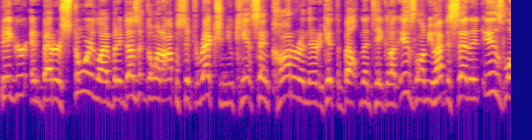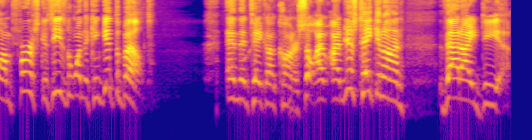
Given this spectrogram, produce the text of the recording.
bigger and better storyline, but it doesn't go in opposite direction. You can't send Conor in there to get the belt and then take on Islam. You have to send in Islam first because he's the one that can get the belt and then take on Conor. So I'm, I'm just taking on that idea.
